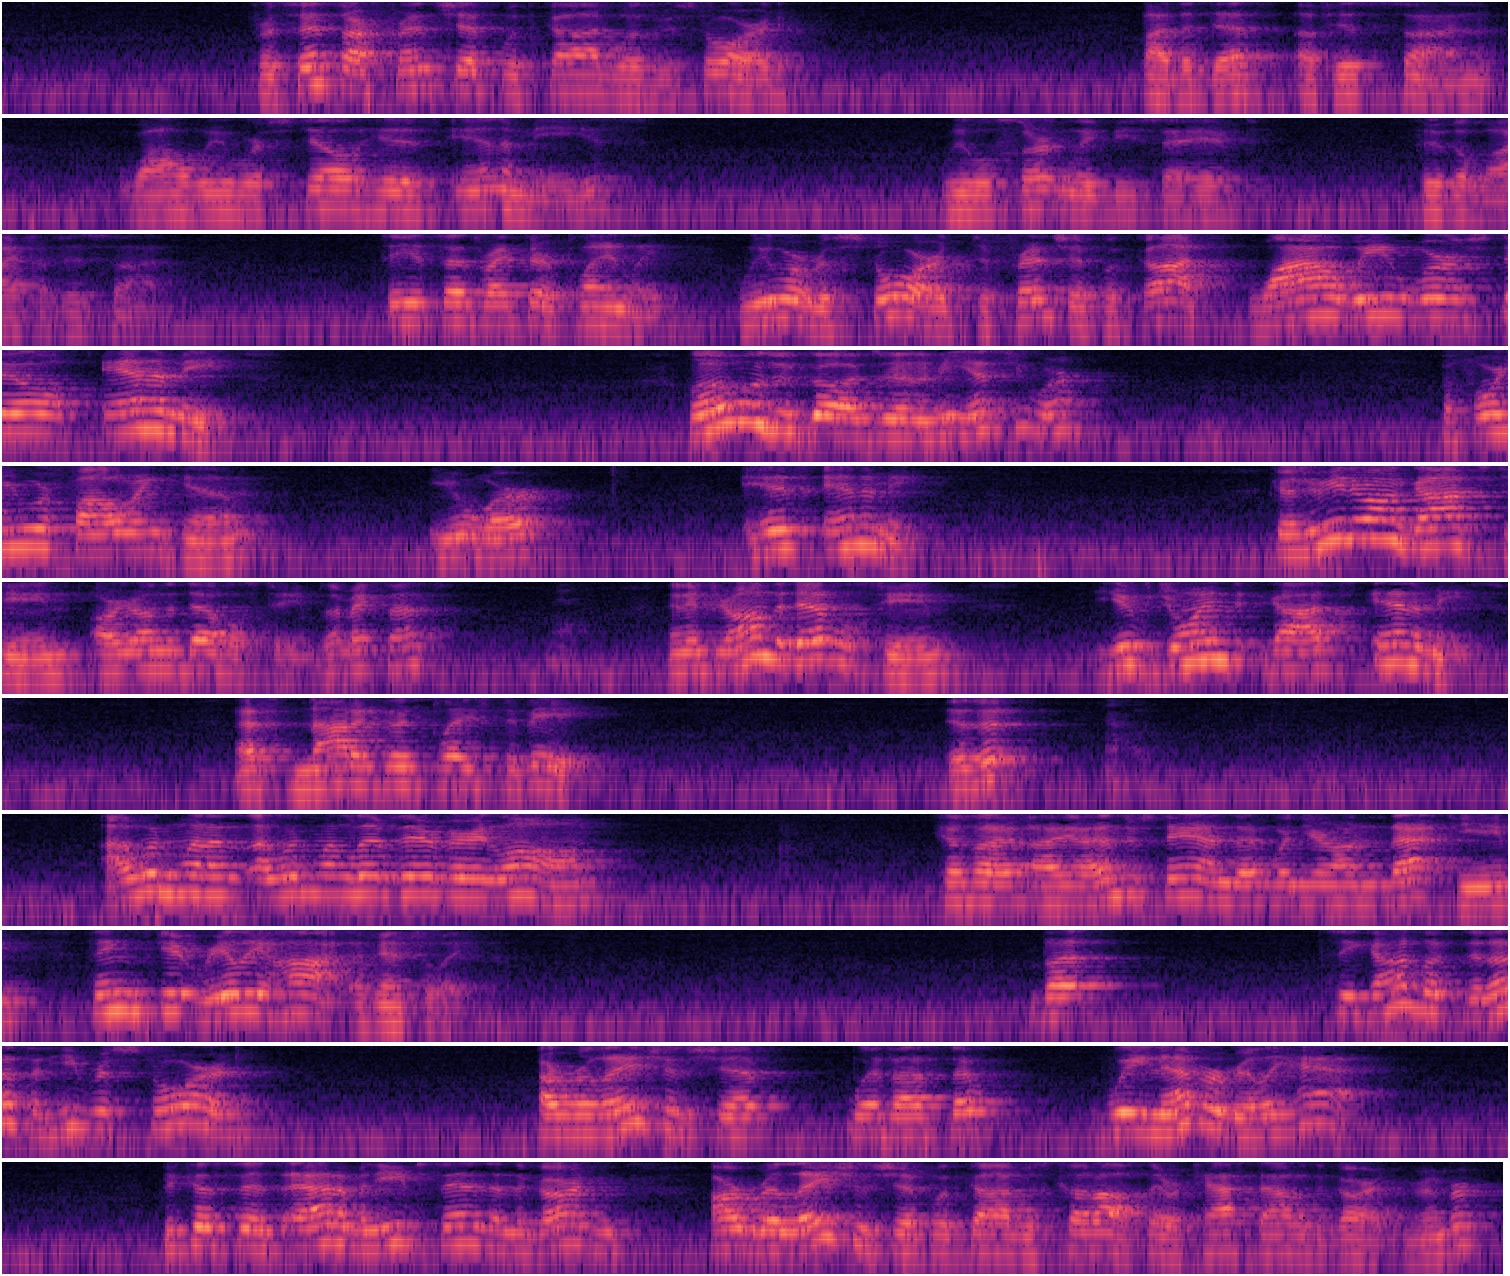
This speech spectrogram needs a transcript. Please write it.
For since our friendship with God was restored by the death of his Son, while we were still his enemies, we will certainly be saved through the life of his Son. See, it says right there plainly we were restored to friendship with God while we were still enemies. Well, I wasn't God's enemy. Yes, you were. Before you were following him, you were his enemy. Because you're either on God's team or you're on the devil's team. Does that make sense? Yes. And if you're on the devil's team, you've joined God's enemies. That's not a good place to be. Is it? No. I wouldn't want to. I wouldn't want to live there very long. Because I, I understand that when you're on that team, things get really hot eventually. But see, God looked at us and He restored a relationship with us that we never really had. Because since Adam and Eve sinned in the garden, our relationship with God was cut off. They were cast out of the garden, remember?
